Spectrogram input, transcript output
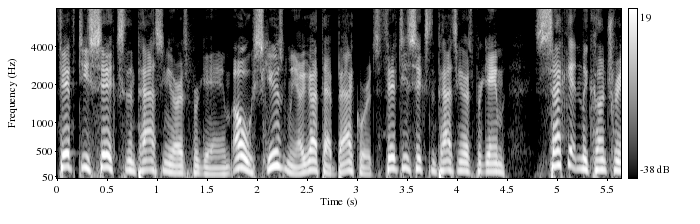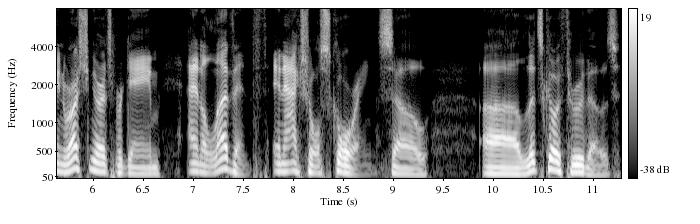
56th in passing yards per game. Oh, excuse me, I got that backwards. 56th in passing yards per game, second in the country in rushing yards per game, and 11th in actual scoring. So uh, let's go through those.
